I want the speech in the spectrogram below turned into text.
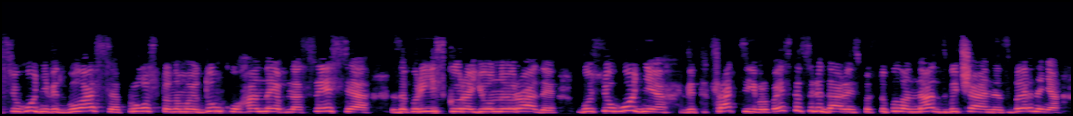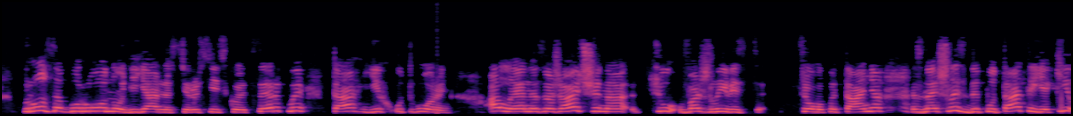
Сьогодні відбулася просто, на мою думку, ганебна сесія Запорізької районної ради. Бо сьогодні від фракції Європейська Солідарність поступило надзвичайне звернення про заборону діяльності російської церкви та їх утворень. Але незважаючи на цю важливість цього питання, знайшлись депутати, які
